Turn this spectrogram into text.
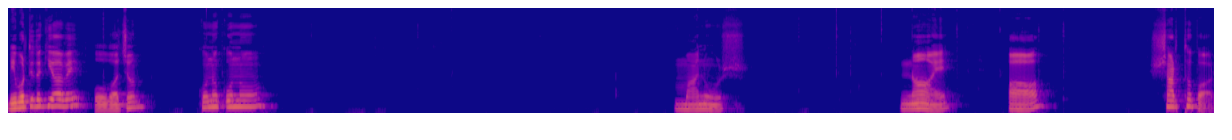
বিবর্তিত কি হবে? ও বচন। কোনো কোনো মানুষ নয়, অ স্বার্থপর।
